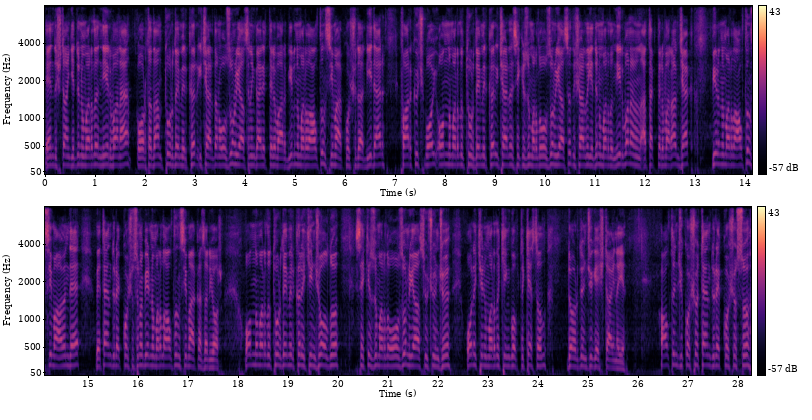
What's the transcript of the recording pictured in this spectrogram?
En dıştan 7 numaralı Nirvana. Ortadan Tur Demirkır. içeriden Ozun Rüyası'nın gayretleri var. 1 numaralı Altın Sima koşuda lider. Fark 3 boy. 10 numaralı Tur Demirkır. içeride 8 numaralı Ozun Rüyası. Dışarıda 7 numaralı Nirvana'nın atakları var ancak 1 numaralı Altın Sima önde. Ve Tendürek koşusunu 1 numaralı Altın Sima kazanıyor. 10 numaralı Tur Demirkır ikinci oldu. 8 numaralı Oğuz'un Rüyası 3. 12 numaralı King of the Castle 4. geçti aynayı. 6. koşu Tendürek koşusu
